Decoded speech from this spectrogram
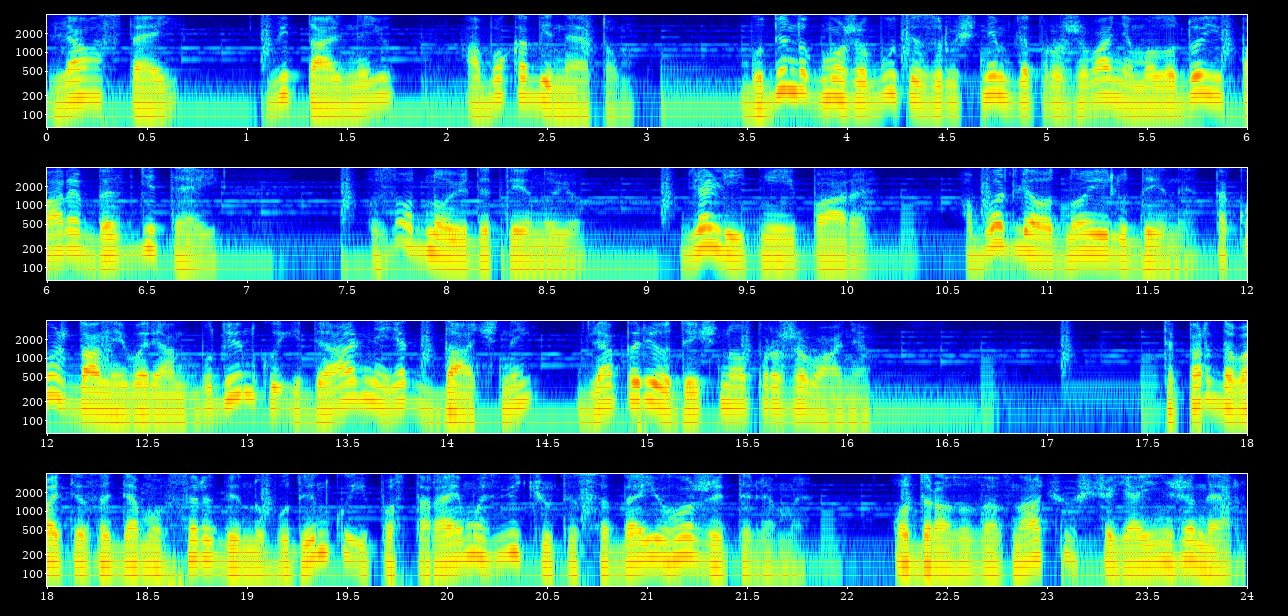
для гостей, вітальнею або кабінетом. Будинок може бути зручним для проживання молодої пари без дітей, з одною дитиною, для літньої пари або для одної людини. Також даний варіант будинку ідеальний як дачний для періодичного проживання. Тепер давайте зайдемо всередину будинку і постараємось відчути себе його жителями. Одразу зазначу, що я інженер,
